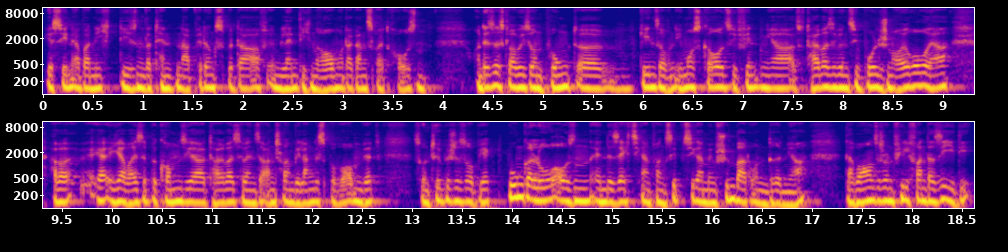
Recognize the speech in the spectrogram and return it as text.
wir sehen aber nicht diesen latenten Abwertungsbedarf Bedarf im ländlichen Raum oder ganz weit draußen. Und das ist, glaube ich, so ein Punkt. Äh, gehen Sie auf den Emo-Scout, Sie finden ja, also teilweise werden symbolischen Euro, ja, aber ehrlicherweise bekommen Sie ja teilweise, wenn Sie anschauen, wie lange das beworben wird, so ein typisches Objekt, Bungalow aus den Ende 60er, Anfang 70er mit dem Schwimmbad unten drin, ja. Da brauchen Sie schon viel Fantasie. Die,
